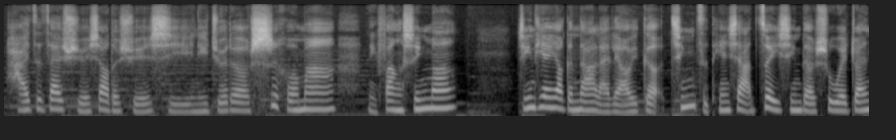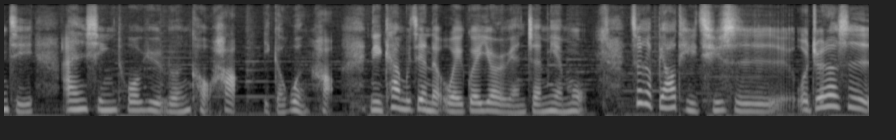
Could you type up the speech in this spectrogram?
孩子在学校的学习，你觉得适合吗？你放心吗？今天要跟大家来聊一个亲子天下最新的数位专辑《安心托育轮口号》，一个问号，你看不见的违规幼儿园真面目。这个标题其实我觉得是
